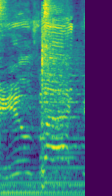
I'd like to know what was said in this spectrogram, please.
feels like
